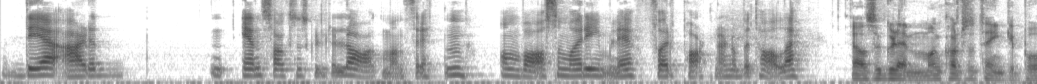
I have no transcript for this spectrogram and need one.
Det er det en sak som skulle til lagmannsretten om hva som var rimelig for partneren å betale. Ja, Så glemmer man kanskje å tenke på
